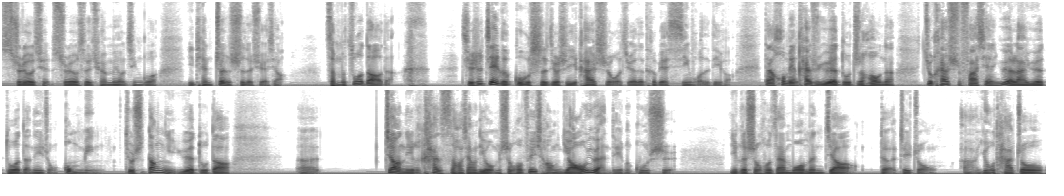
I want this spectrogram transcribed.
十六岁十六岁前没有进过一天正式的学校，怎么做到的？其实这个故事就是一开始我觉得特别吸引我的地方，但后面开始阅读之后呢，就开始发现越来越多的那种共鸣，就是当你阅读到，呃，这样的一个看似好像离我们生活非常遥远的一个故事，一个生活在摩门教的这种。啊，犹他州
